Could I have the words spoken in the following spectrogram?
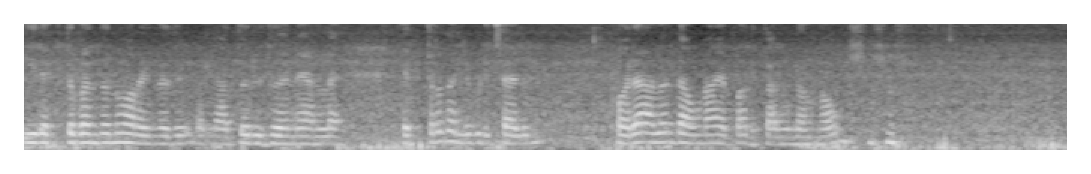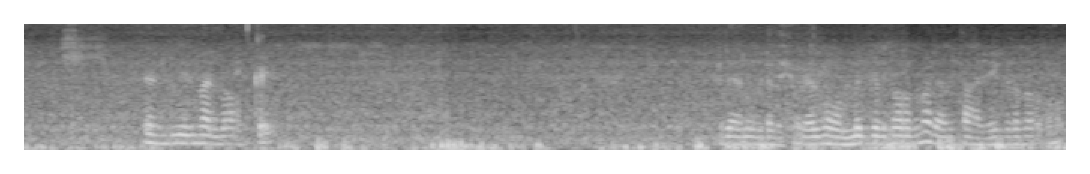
ഈ രക്തബന്ധം എന്ന് പറയുന്നത് വല്ലാത്തൊരു ഇത് തന്നെയാണല്ലേ? എത്ര തല്ല് പിടിച്ചാലും ഒരാൾ ഡൗൺ ആയപ്പോൾ അടുത്താളും ഡൗൺ ആവും. രണ്ടുപേരും നല്ല ഉറക്കായി. ഒരാൾ ഇവിടെ ഒരാൾ മുകളിൽ കിടന്നുറങ്ങണം ഒരാൾ താഴെയും കിടന്നുറങ്ങണം.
